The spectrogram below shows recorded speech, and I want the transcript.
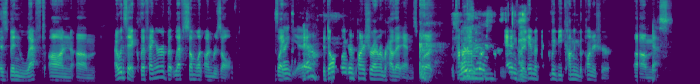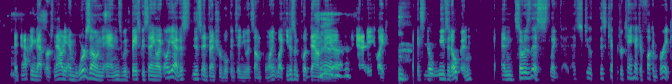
has been left on um i wouldn't say a cliffhanger but left somewhat unresolved it's like Thank- yeah, yeah. the Dolph Lundgren Punisher. I don't remember how that ends, but the time Where's ends with I- him effectively becoming the Punisher, um, yes, adapting that personality. And Warzone ends with basically saying like, "Oh yeah, this this adventure will continue at some point." Like he doesn't put down the uh, identity, like it still leaves it open. And so does this. Like I just feel this character can't catch a fucking break.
